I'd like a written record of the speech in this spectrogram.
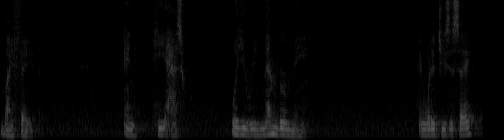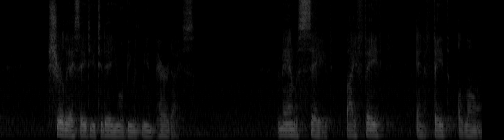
by faith. And he asked, Will you remember me? And what did Jesus say? Surely I say to you, today you will be with me in paradise. The man was saved by faith and faith alone.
